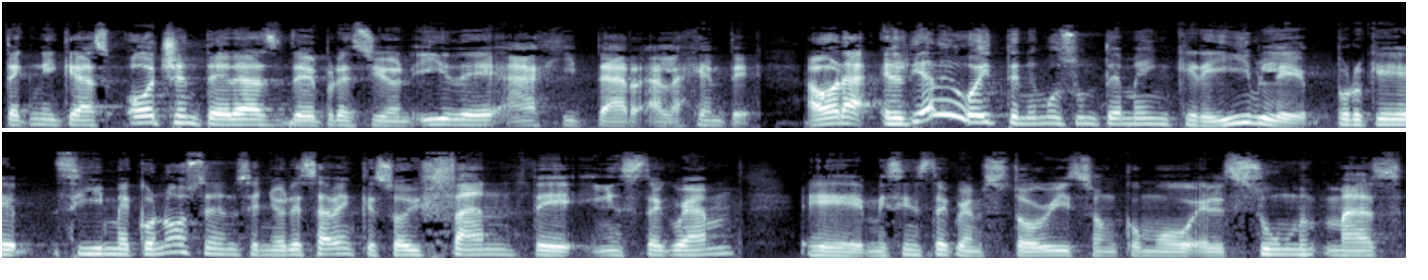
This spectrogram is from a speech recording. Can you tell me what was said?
técnicas ochenteras de presión y de agitar a la gente. Ahora, el día de hoy tenemos un tema increíble, porque si me conocen, señores, saben que soy fan de Instagram. Eh, mis Instagram stories son como el zoom más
